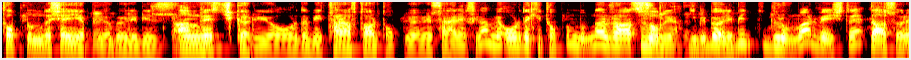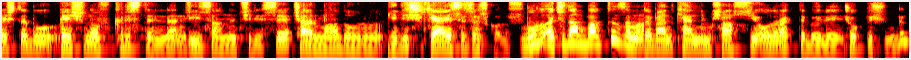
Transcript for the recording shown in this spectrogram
toplumda şey yapıyor böyle bir anres çıkarıyor orada bir taraftar topluyor vesaire filan ve oradaki toplum bundan rahatsız oluyor gibi böyle bir durum var ve işte daha sonra işte bu Passion of Christ denilen İsa'nın çilesi çarmıha doğru gidiş hikayesi söz konusu. Bu açıdan baktığın zaman da ben kendim şahsi olarak da böyle çok düşündüm.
